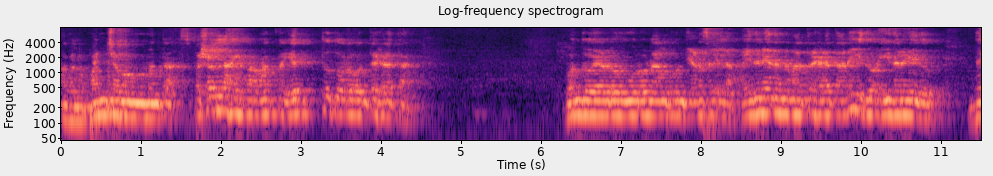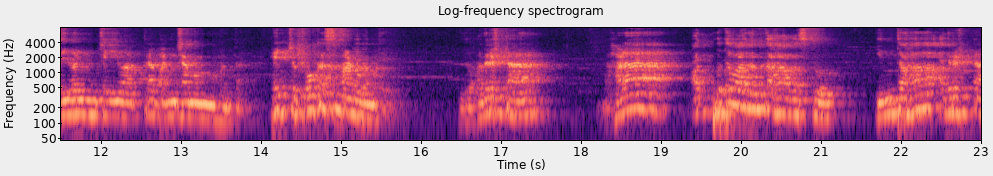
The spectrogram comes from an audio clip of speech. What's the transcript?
ಅವನು ಪಂಚಮಂ ಅಂತ ಸ್ಪೆಷಲ್ ಆಗಿ ಪರಮಾತ್ಮ ಎತ್ತು ತೋರುವಂತೆ ಹೇಳ್ತಾನೆ. ಒಂದು, ಎರಡು, ಮೂರು, ನಾಲ್ಕು ಅಂತ ಎಣಿಸಲಿಲ್ಲ. ಐದನೇದನ್ನು ಮಾತ್ರ ಹೇಳ್ತಾನೆ, ಇದು ಐದನೇ ಇದು ದೈವಂಚೈವಾತ್ರ ಪಂಚಮಂ ಅಂತ. ಹೆಚ್ಚು ಫೋಕಸ್ ಮಾಡುವಂತೆ. ಇದು ಅದೃಷ್ಟ. ಬಹಳ ಅದ್ಭುತವಾದಂತಹ ವಸ್ತು. ಇಂತಹ ಅದೃಷ್ಟ.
